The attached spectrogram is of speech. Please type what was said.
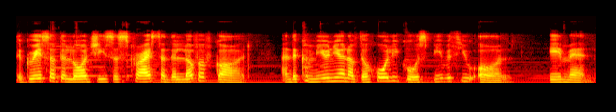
The grace of the Lord Jesus Christ and the love of God and the communion of the Holy Ghost be with you all. Amen.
